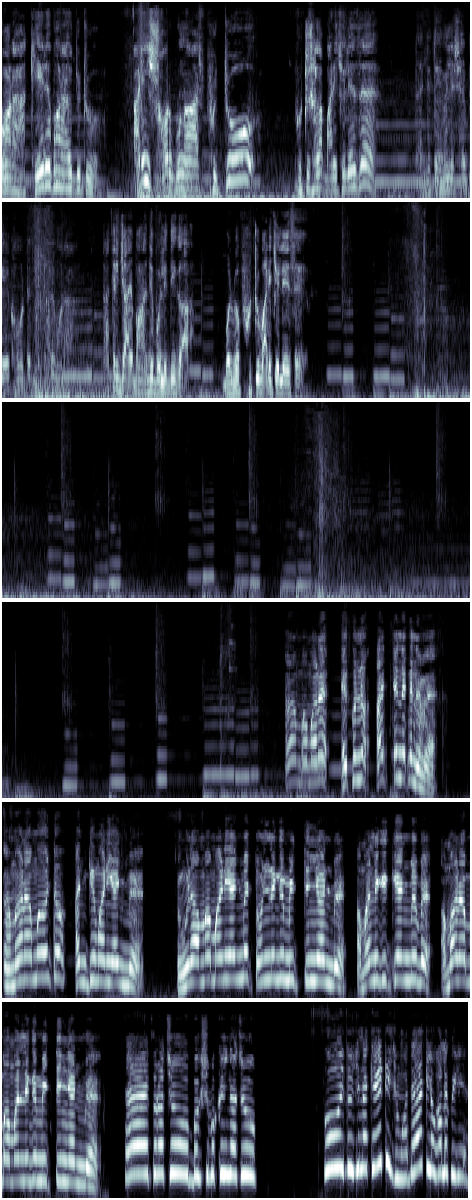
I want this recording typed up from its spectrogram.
বড়া, কে রে বড়া দুটো? আরে সর্বনাশ ফুটু। ফুটু শালা বাড়ি চলে এসে? তাহলে তো এমএলএ সাহেবকে খবরটা দিতে হবে না তাতে যাই বাড়ি, বলে দিগা। বলব ফুটু বাড়ি চলে এসে। আমারে এখন আটকে না কেন আমার আম্মা তো আজকে মারি আনবে তোমার আম্মা মারি আনবে তোর লেগে মিটিং আনবে। আমার লেগে কি আনবে বে? আমার আম্মা আমার লেগে মিটিং আনবে। হ্যাঁ তোরা চুপ বকশি বকশি না চুপ। ওই দুজনে কে কিছু দেখলে ভালো করে।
